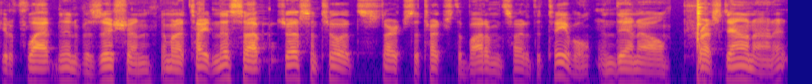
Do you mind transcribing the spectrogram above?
get it flattened into position. I'm going to tighten this up just until it starts to touch the bottom side of the table, and then I'll press down on it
